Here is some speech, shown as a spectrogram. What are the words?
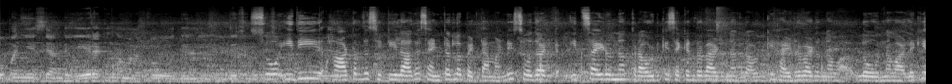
ఓపెన్ చేసి అంటే ఏ రకంగా మనకు సో ఇది హార్ట్ ఆఫ్ ద సిటీ లాగా సెంటర్లో పెట్టామండి. సో దట్ ఇట్ సైడ్ ఉన్న క్రౌడ్కి సెకండ్రాబాద్ ఉన్న క్రౌడ్కి హైదరాబాద్ ఉన్న లో ఉన్న వాళ్ళకి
